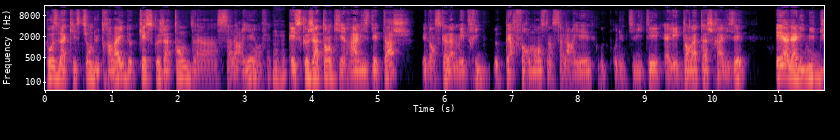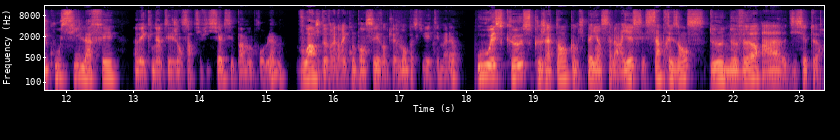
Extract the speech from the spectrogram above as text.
pose la question du travail de qu'est-ce que j'attends d'un salarié en fait. Mhm. Est-ce que j'attends qu'il réalise des tâches et dans ce cas, la métrique de performance d'un salarié ou de productivité, elle est dans la tâche réalisée. Et à la limite, du coup, s'il l'a fait avec une intelligence artificielle, c'est pas mon problème. Voire, je devrais le récompenser éventuellement parce qu'il était malin. Ou est-ce que ce que j'attends quand je paye un salarié, c'est sa présence de 9h à 17h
